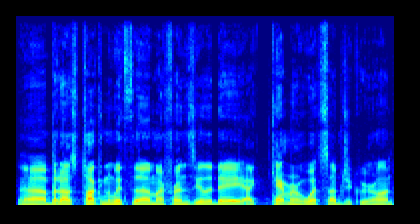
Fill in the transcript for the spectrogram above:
Uh, but I was talking with uh, my friends the other day. I can't remember what subject we were on.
